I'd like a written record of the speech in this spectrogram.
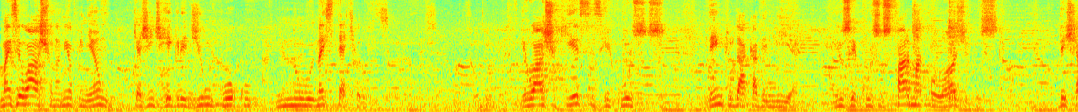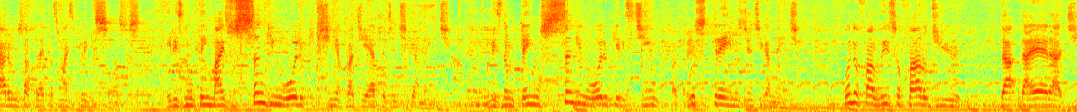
Mas eu acho, na minha opinião, que a gente regrediu um pouco no- na estética do físico. Eu acho que esses recursos dentro da academia e os recursos farmacológicos deixaram os atletas mais preguiçosos. Eles não têm mais o sangue no olho que tinha para a dieta de antigamente. Eles não têm o sangue no olho que eles tinham para os treinos de antigamente. Quando eu falo isso, eu falo de, da, da era de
